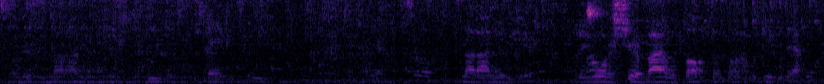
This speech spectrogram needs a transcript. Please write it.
So this is not our new year, the Hebrews and the pagans new year. It's not our new year. But if you want to share Bible thoughts, I thought I would give you that one.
